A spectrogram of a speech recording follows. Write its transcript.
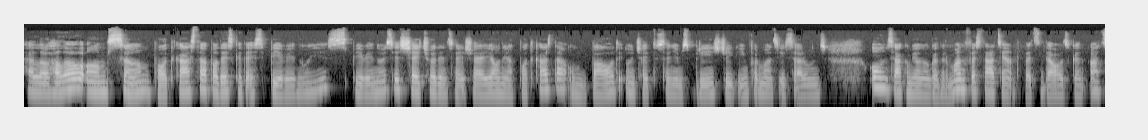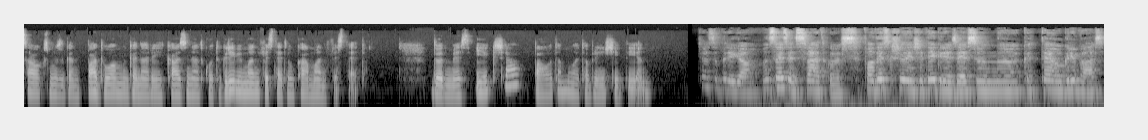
Hello, hello, um, Sam podkāstā. Paldies, ka esi pievienojies. Pievienojusies šeit šodien šajā jaunajā podkāstā un baudi, un šeit tu saņemsi brīnišķīgu informāciju sarunas. Un sākam jauno gadu ar manifestācijām, tāpēc daudz gan atsauksmes, gan padomi, gan arī kā zināt, ko tu gribi manifestēt un kā manifestēt. Dodamies iekšā, baudam, lai tev brīnišķīga diena. Čau, superīgā, un sveiciens svētkos! Paldies, ka šodien šeit iegriezies un uh, ka tev gribās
